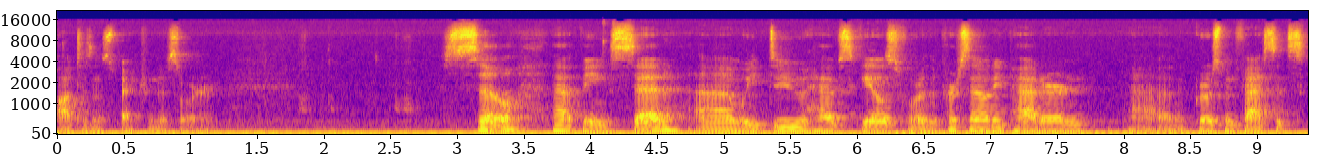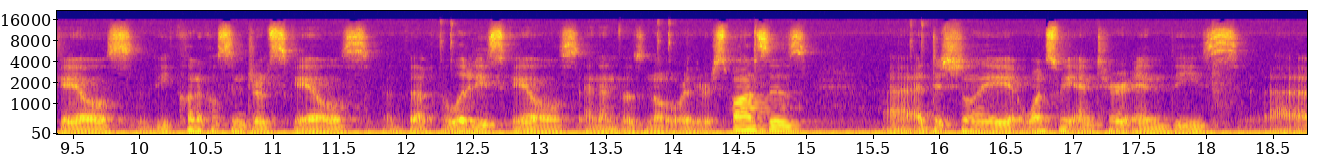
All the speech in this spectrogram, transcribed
autism spectrum disorder. So that being said, uh, we do have scales for the personality pattern, uh, Grossman-Facet scales, the clinical syndrome scales, the validity scales, and then those noteworthy responses. Uh, additionally, once we enter in these uh,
